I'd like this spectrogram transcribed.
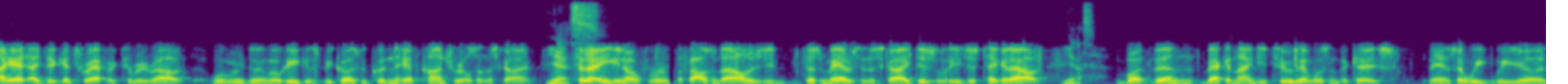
I had I did get traffic to reroute when we were doing Mohicans because we couldn't have contrails in the sky. Yes. Today, you know, for a thousand dollars, it doesn't matter. It's in the sky digitally. You just take it out. Yes. But then back in '92, that wasn't the case, and so we we uh,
